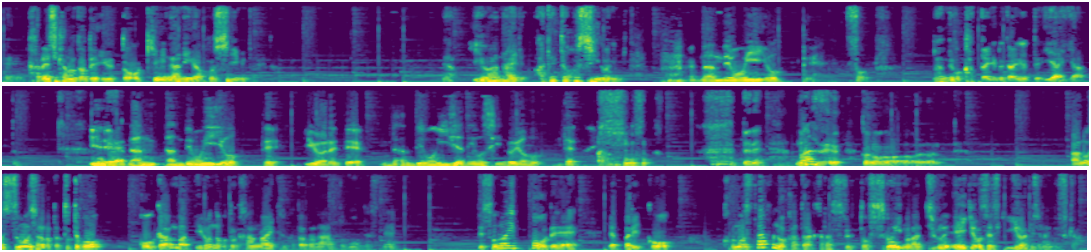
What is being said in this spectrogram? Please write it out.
う。えー彼氏彼女で言うと、君何が欲しいみたいな。いや、言わないで当ててほしいのにみたいな。何でもいいよって。そう。何でも買ってあげるから言って、いやいやって。いやいや、でなん、なんでもいいよって言われて、なんでもいいじゃねえ、教えろよ、みたいなね。でね、まず、この、あの、質問者の方、とても、こう、頑張っていろんなことを考えている方だなと思うんですね。で、その一方で、やっぱりこう、このスタッフの方からすると、すごい今自分営業成績いいわけじゃないですか。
